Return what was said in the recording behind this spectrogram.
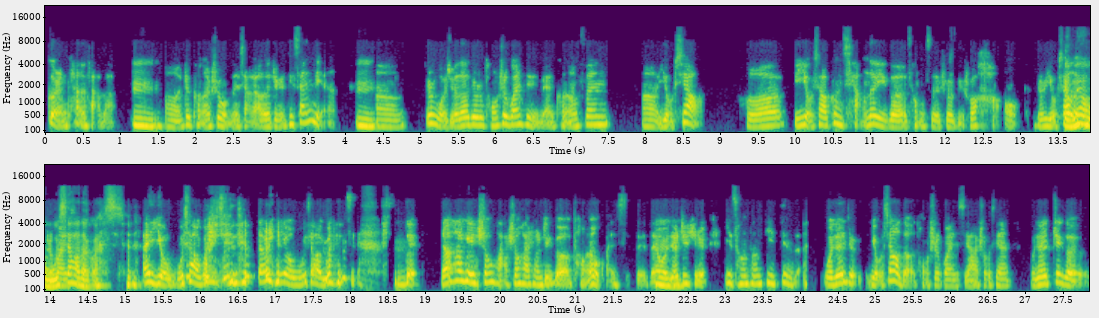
个人看法吧。嗯嗯，这可能是我们想聊的这个第三点。嗯嗯，就是我觉得就是同事关系里面可能分嗯有效。和比有效更强的一个层次是，比如说好，就是有效的有没有无效的关系？哎，有无效关系，当然有无效关系。对，然后它可以升华，升华成这个朋友关系。对，但我觉得这是一层层递进的。我觉得就有效的同事关系啊，首先，我觉得这个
